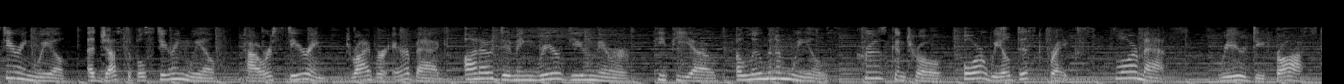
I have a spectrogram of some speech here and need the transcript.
steering wheel, adjustable steering wheel, power steering, driver airbag, auto-dimming rear view mirror, PPO, aluminum wheels, cruise control, four-wheel disc brakes, floor mats, rear defrost,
